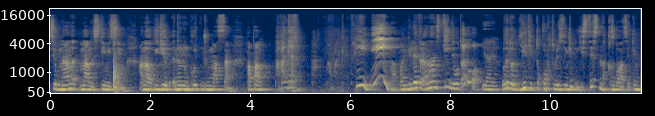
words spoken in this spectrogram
Сен мынаны мынаны істемесең анау үйдегі ініңнің көтін жумасаң папаң папаң келе жатыр «Па- папаң келе жатыр ананы істе деп отырады ғой. Иә иә. Вот это вот еркекті қорқытып өстен кейін естественно қыз баласы ертең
